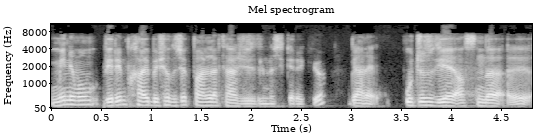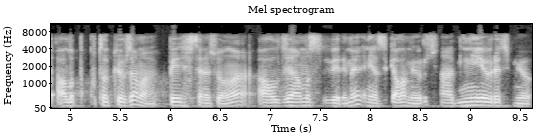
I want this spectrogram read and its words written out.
minimum verim kaybı yaşatacak paneller tercih edilmesi gerekiyor. Yani ucuz diye aslında e, alıp takıyoruz ama 5 sene sonra alacağımız verimi ne yazık ki alamıyoruz. Ha, niye üretmiyor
